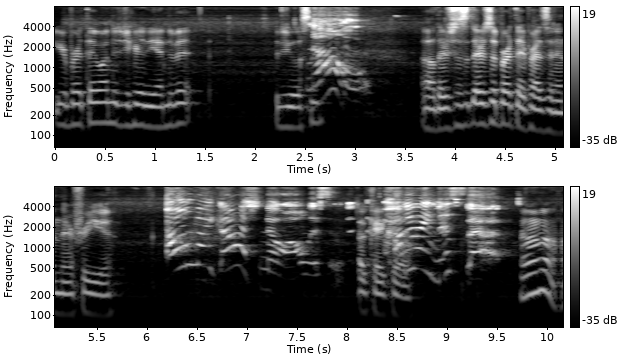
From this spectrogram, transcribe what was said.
your birthday one. Did you hear the end of it? Did you listen? No. Oh, there's just, there's a birthday present in there for you. Oh my gosh. No, I'll listen. Okay, cool. How did I miss that? I don't know.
